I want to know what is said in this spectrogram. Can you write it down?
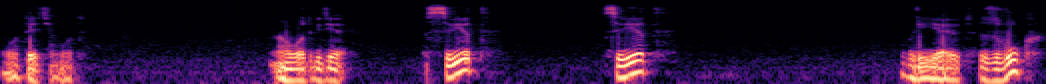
Вот этим вот вот где свет, цвет влияют, звук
